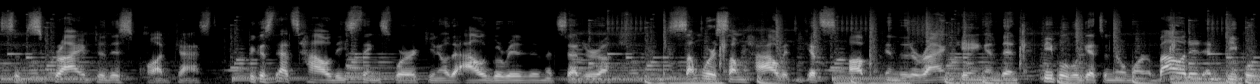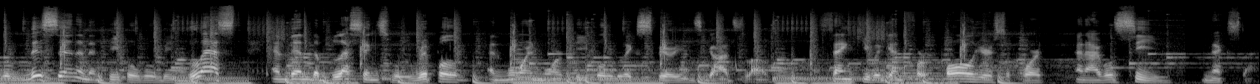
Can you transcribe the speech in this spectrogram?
subscribe to this podcast because that's how these things work, you know, the algorithm, etc. Somewhere, somehow, it gets up in the ranking, and then people will get to know more about it, and people will listen, and then people will be blessed, and then the blessings will ripple, and more and more people will experience God's love. Thank you again for all your support, and I will see you next time.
